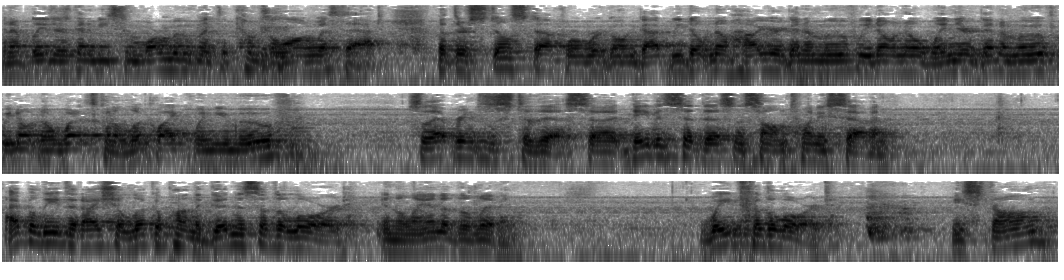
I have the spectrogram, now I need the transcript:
And I believe there's going to be some more movement that comes along with that. But there's still stuff where we're going, God, we don't know how you're going to move. We don't know when you're going to move. We don't know what it's going to look like when you move. So that brings us to this. Uh, David said this in Psalm 27. I believe that I shall look upon the goodness of the Lord in the land of the living. Wait for the Lord. Be strong.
